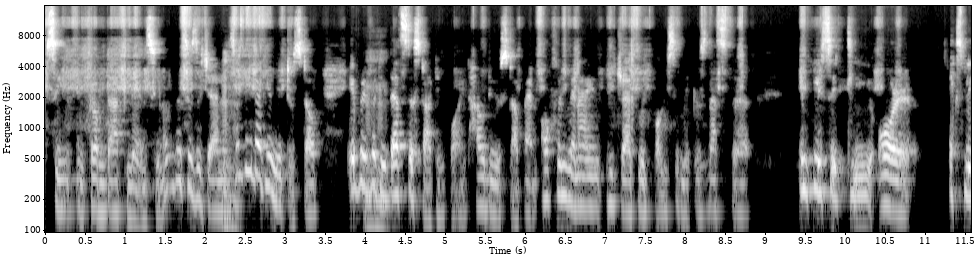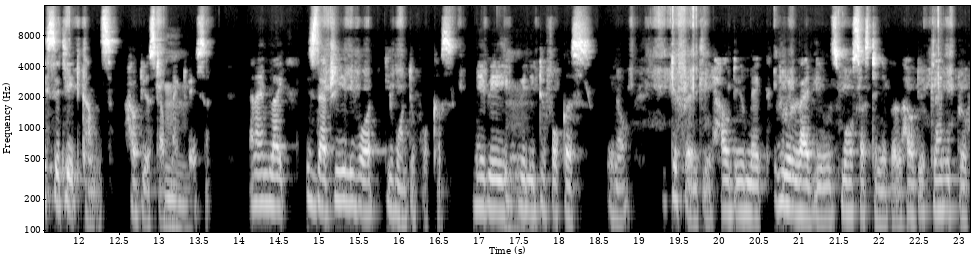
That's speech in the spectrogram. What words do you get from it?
seen from that lens. You know, this is a challenge, mm-hmm. something that you need to stop. Everybody, mm-hmm. that's the starting point. How do you stop? And often when I interact with policymakers, that's the implicitly or explicitly it comes. How do you stop mm-hmm. migration? And I'm like, is that really what you want to focus? Maybe we mm-hmm. need to focus, you know, differently? How do you make rural livelihoods more sustainable? How do you climate proof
